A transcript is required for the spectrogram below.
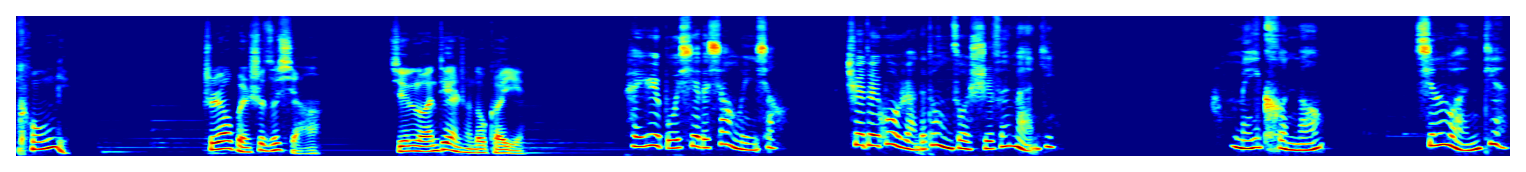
宫里，只要本世子想，金銮殿上都可以。裴玉不屑的笑了一笑，却对顾阮的动作十分满意。没可能，金銮殿，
